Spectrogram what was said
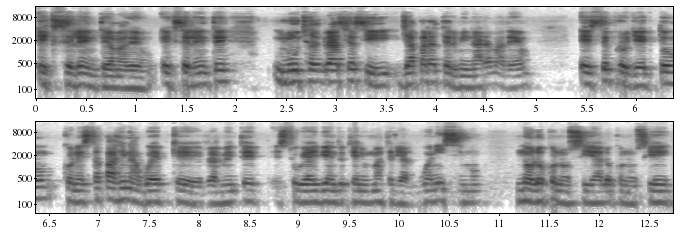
Excelente, Amadeo, excelente. Muchas gracias y ya para terminar, Amadeo, este proyecto con esta página web que realmente estuve ahí viendo tiene un material buenísimo, no lo conocía, lo conocí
